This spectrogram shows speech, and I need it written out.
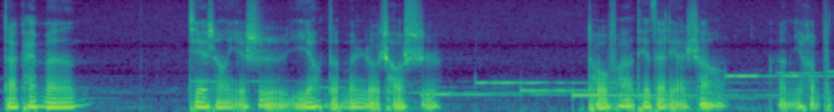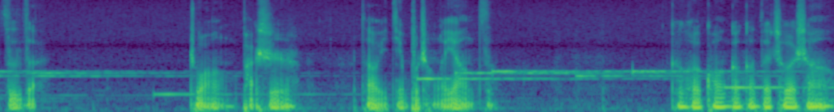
打开门，街上也是一样的闷热潮湿。头发贴在脸上，让你很不自在。妆怕是早已经不成了样子。更何况，刚刚在车上，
